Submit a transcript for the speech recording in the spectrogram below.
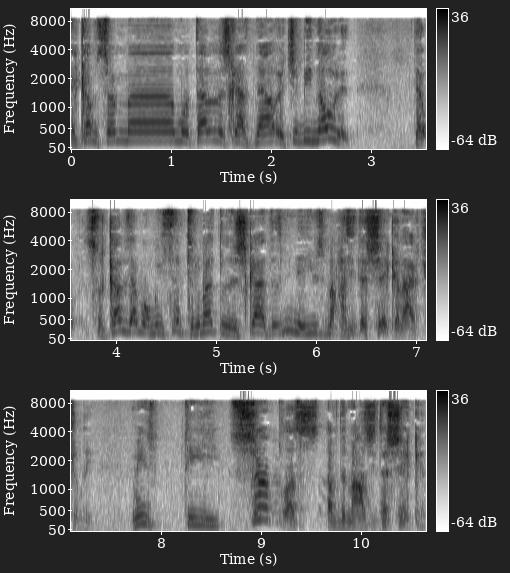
it comes from uh, Mutar Lishkas. Now, it should be noted that so it comes out when we said Trumat Lishkas, doesn't mean they use Mahazit Shekel actually. It means the surplus of the Mahazit Shekel.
